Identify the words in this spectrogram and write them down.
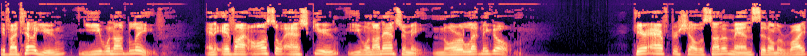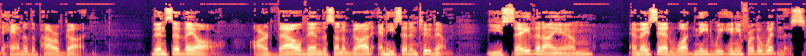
If I tell you, ye will not believe. And if I also ask you, ye will not answer me, nor let me go. Hereafter shall the Son of Man sit on the right hand of the power of God. Then said they all, Art thou then the Son of God? And he said unto them, Ye say that I am. And they said, What need we any further witness?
